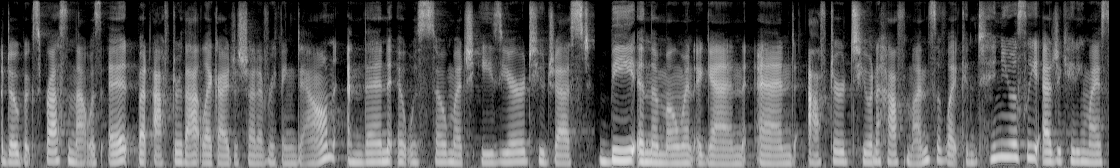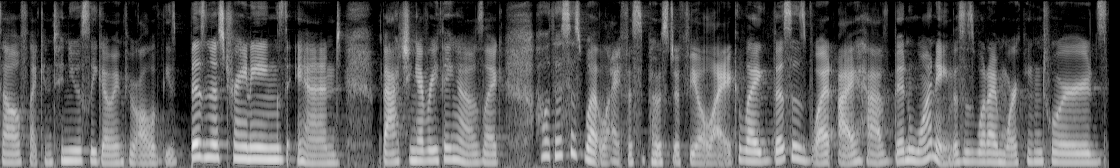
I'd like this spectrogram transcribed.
Adobe Express and that was it. But after that, like I just shut everything down. And then it was so much easier to just be in the moment again. And after two and a half months of like continuously educating myself, like continuously going through all of these business trainings and batching everything, I was like, oh, this is what life is supposed to feel like. Like this is what I have wanting. This is what I'm working towards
